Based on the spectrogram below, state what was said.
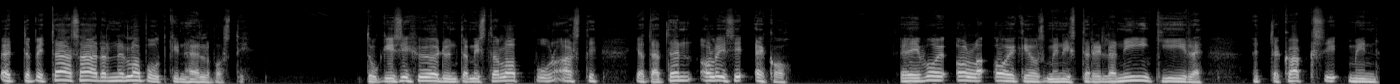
että pitää saada ne loputkin helposti. Tukisi hyödyntämistä loppuun asti ja täten olisi eko. Ei voi olla oikeusministerillä niin kiire, että kaksi min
